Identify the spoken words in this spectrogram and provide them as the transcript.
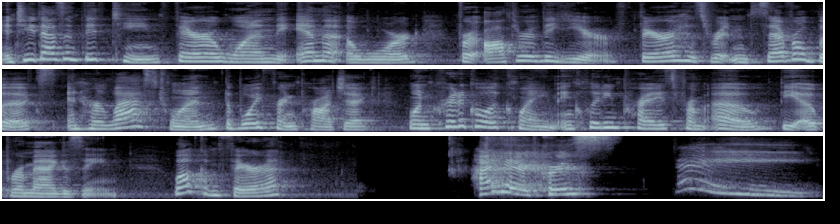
In 2015, Farrah won the Emma Award for Author of the Year. Farrah has written several books, and her last one, The Boyfriend Project, won critical acclaim, including praise from O, the Oprah magazine. Welcome, Farrah. Hi there, Chris. Hey,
